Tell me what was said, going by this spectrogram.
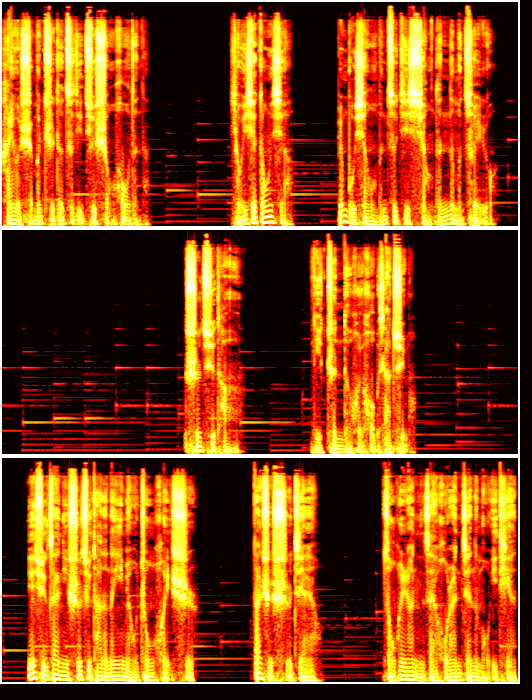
还有什么值得自己去守候的呢？有一些东西啊，并不像我们自己想的那么脆弱，失去他。你真的会活不下去吗？也许在你失去他的那一秒钟会是，但是时间呀，总会让你在忽然间的某一天，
